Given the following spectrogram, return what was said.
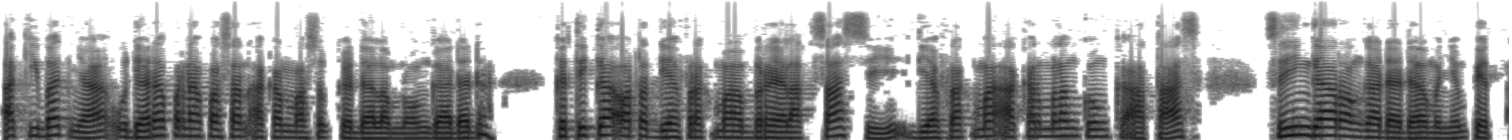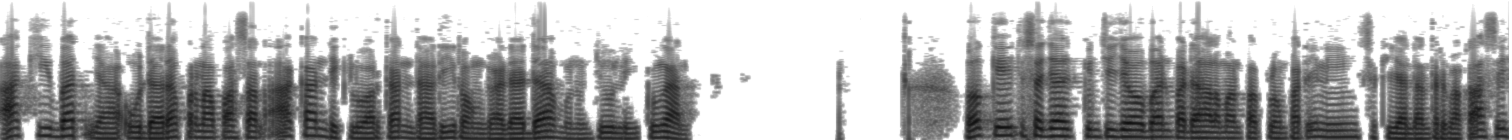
Akibatnya, udara pernapasan akan masuk ke dalam rongga dada. Ketika otot diafragma berelaksasi, diafragma akan melengkung ke atas sehingga rongga dada menyempit. Akibatnya, udara pernapasan akan dikeluarkan dari rongga dada menuju lingkungan. Oke, itu saja kunci jawaban pada halaman 44 ini. Sekian dan terima kasih.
